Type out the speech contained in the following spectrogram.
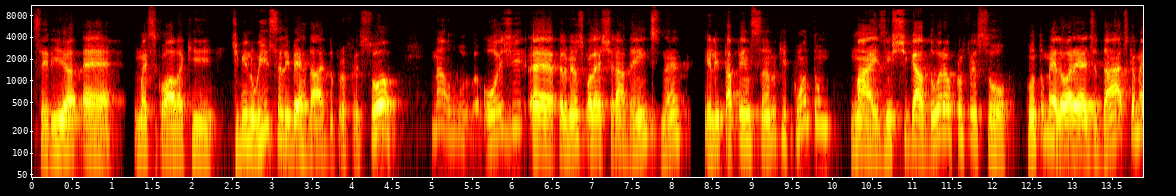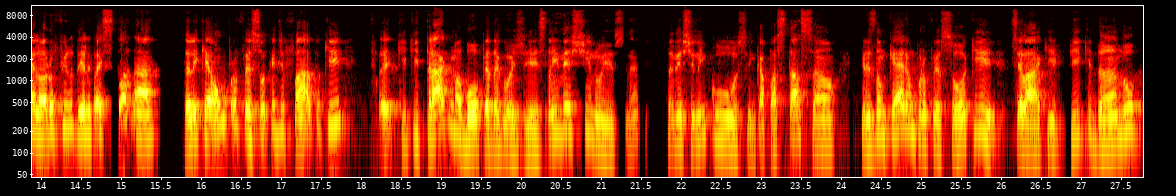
seria é, uma escola que diminuísse a liberdade do professor. Não, hoje, é, pelo menos o Colégio Tiradentes, né, ele está pensando que quanto mais instigador é o professor, quanto melhor é a didática, melhor o filho dele vai se tornar. Então, ele quer um professor que, de fato, que, é, que, que traga uma boa pedagogia. Eles estão investindo nisso, né? Estão investindo em curso, em capacitação. Eles não querem um professor que, sei lá, que fique dando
